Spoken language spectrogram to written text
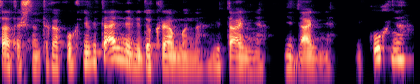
Затишна така кухня-вітальня, відокремлена вітальня, їдальня і кухня.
